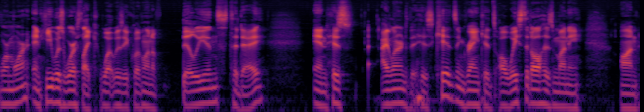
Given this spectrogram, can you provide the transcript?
or more and he was worth like what was the equivalent of billions today and his i learned that his kids and grandkids all wasted all his money on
